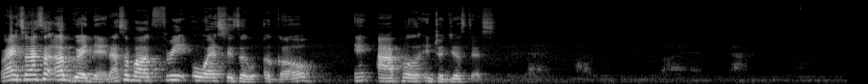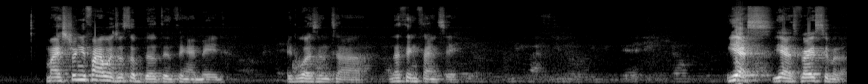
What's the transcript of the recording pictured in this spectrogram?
Right? So that's an upgrade there. That's about three OSs ago. Apple introduced this. My Stringify was just a built-in thing I made. It wasn't uh, nothing fancy. Yes, yes, very similar.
